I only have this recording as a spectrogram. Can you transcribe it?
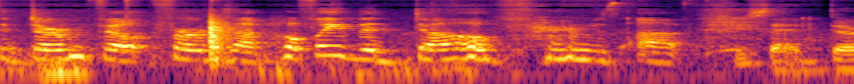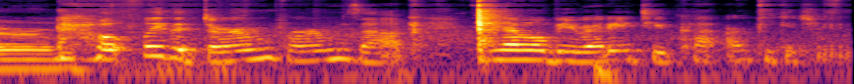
the derm fil- firms up. Hopefully the dough firms up. she said derm. Hopefully the derm firms up. And then we'll be ready to cut our Pikachus.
